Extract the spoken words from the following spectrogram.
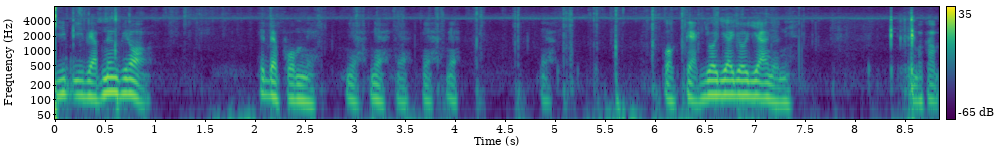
ดีบอีแบบนึงพี่น้องเฮ็ดแบบผมนี่เนี่ยเนี่ยเนี่ยเนี่ยเนี่ยเนี่ยปวกแตกโยเยะโยเยะเดี๋ยวนี้เห็นไหมครับ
